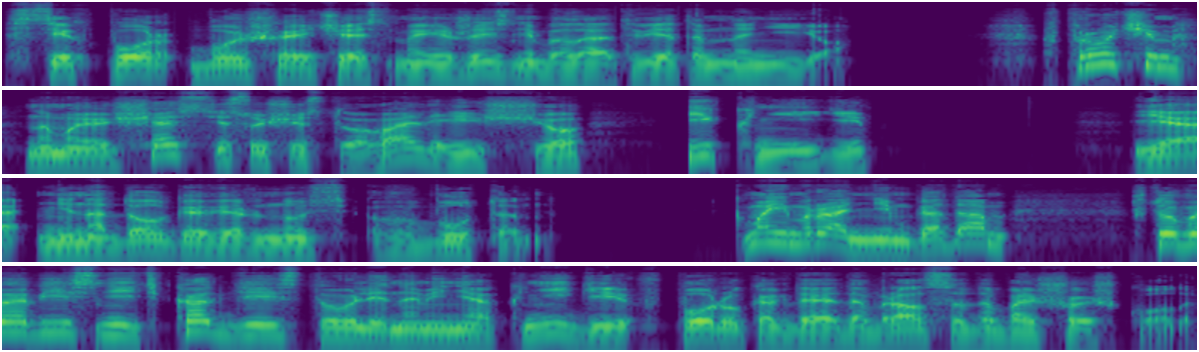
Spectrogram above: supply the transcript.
С тех пор большая часть моей жизни была ответом на нее. Впрочем, на мое счастье существовали еще и книги я ненадолго вернусь в Бутон. К моим ранним годам, чтобы объяснить, как действовали на меня книги в пору, когда я добрался до большой школы.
